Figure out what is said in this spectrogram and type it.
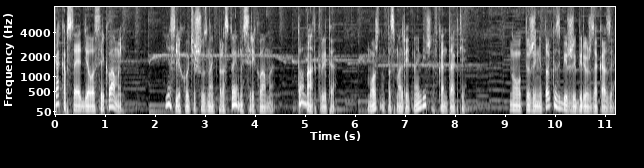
как обстоят дела с рекламой? Если хочешь узнать про стоимость рекламы, то она открыта. Можно посмотреть на бирже ВКонтакте. Но ты же не только с биржи берешь заказы.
